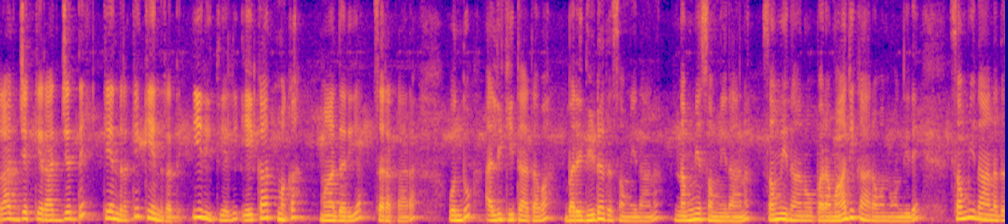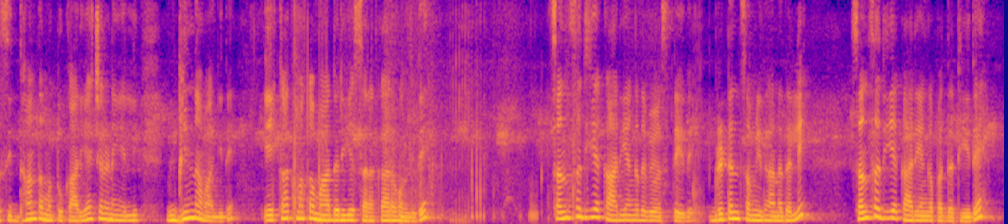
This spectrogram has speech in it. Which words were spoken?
ರಾಜ್ಯಕ್ಕೆ ರಾಜ್ಯದ್ದೇ, ಕೇಂದ್ರಕ್ಕೆ ಕೇಂದ್ರದ್ದೇ. ಈ ರೀತಿಯಲ್ಲಿ ಏಕಾತ್ಮಕ ಮಾದರಿಯ ಸರಕಾರ, ಒಂದು ಅಲಿಖಿತ ಅಥವಾ ಬರೆದಿಡದ ಸಂವಿಧಾನ, ನಮ್ಯ ಸಂವಿಧಾನ, ಸಂವಿಧಾನವು ಪರಮಾಧಿಕಾರವನ್ನು ಹೊಂದಿದೆ. ಸಂವಿಧಾನದ ಸಿದ್ಧಾಂತ ಮತ್ತು ಕಾರ್ಯಾಚರಣೆಯಲ್ಲಿ ವಿಭಿನ್ನವಾಗಿದೆ. ಏಕಾತ್ಮಕ ಮಾದರಿಯ ಸರಕಾರ ಹೊಂದಿದೆ. ಸಂಸದೀಯ ಕಾರ್ಯಾಂಗದ ವ್ಯವಸ್ಥೆ ಇದೆ. ಬ್ರಿಟನ್ ಸಂವಿಧಾನದಲ್ಲಿ ಸಂಸದೀಯ ಕಾರ್ಯಾಂಗ ಪದ್ಧತಿ ಇದೆ.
